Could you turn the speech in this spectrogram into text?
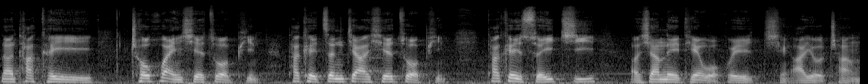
那它可以抽换一些作品，它可以增加一些作品，它可以随机。啊，像那天我会请阿佑唱《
